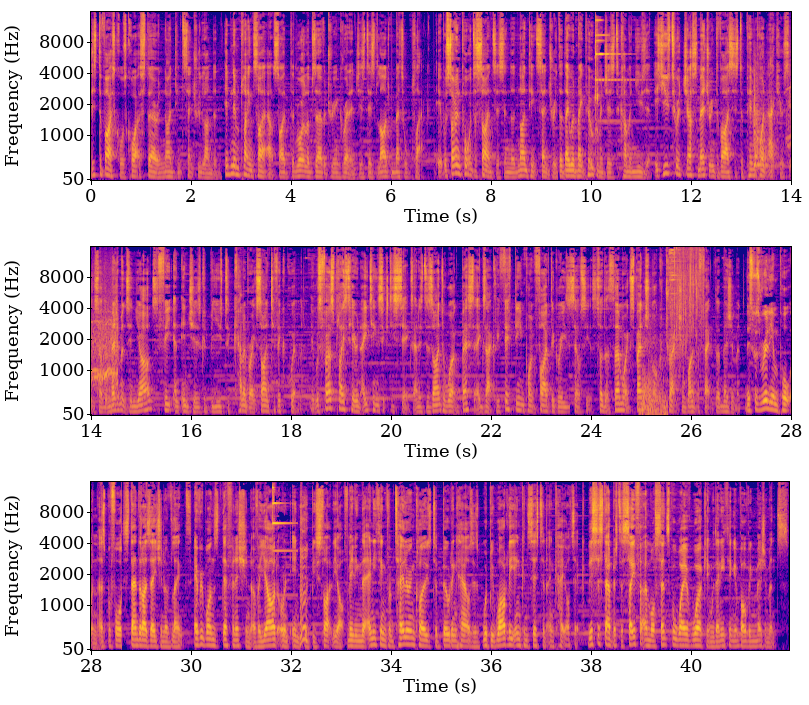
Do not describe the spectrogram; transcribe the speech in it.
This device caused quite a stir in 19th century London. Hidden in plain sight outside the Royal Observatory in Greenwich is this large metal plaque. It was so important to scientists in the 19th century that they would make pilgrimages to come and use it. It's used to adjust measuring devices to pinpoint accuracy so that measurements in yards, feet and inches could be used to calibrate scientific equipment. It was first placed here in 1866 and is designed to work best at exactly 15.5 degrees Celsius so that thermal expansion or contraction won't affect the measurement. This was really important as before standardization of length, everyone's definition of a yard or an inch would be slightly off, meaning that anything from tailoring clothes to building houses would be wildly inconsistent inconsistent and chaotic. This established a safer and more sensible way of working with anything involving measurements.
